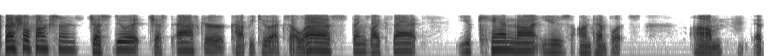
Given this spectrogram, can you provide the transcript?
special functions, just do it, just after, copy to XLS, things like that. You cannot use on templates. Um, it,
